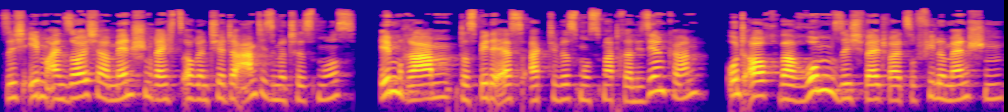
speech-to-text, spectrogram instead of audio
sich eben ein solcher menschenrechtsorientierter Antisemitismus im Rahmen des BDS-Aktivismus materialisieren kann und auch warum sich weltweit so viele Menschen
